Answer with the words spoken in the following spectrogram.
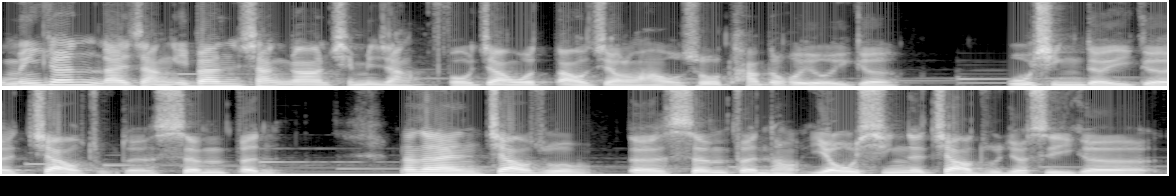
我们应该来讲，一般像刚刚前面讲佛教或道教的话，我说它都会有一个无形的一个教主的身份。那当然，教主的身份哦，有形的教主就是一个。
